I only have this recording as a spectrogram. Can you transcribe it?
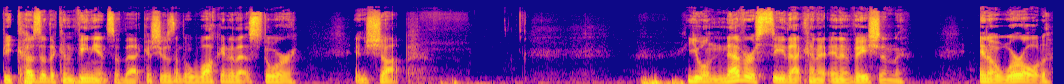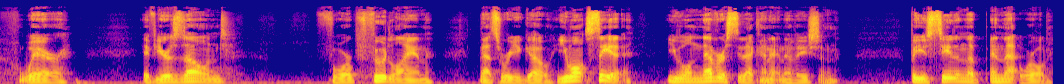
because of the convenience of that, because she doesn't have to walk into that store and shop. You will never see that kind of innovation in a world where if you're zoned for Food Lion, that's where you go. You won't see it. You will never see that kind of innovation. But you see it in the in that world.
